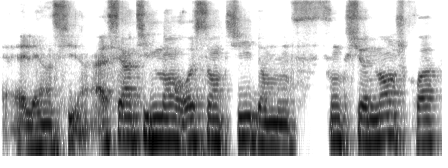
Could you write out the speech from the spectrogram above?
elle est ainsi, assez intimement ressentie dans mon fonctionnement, je crois.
